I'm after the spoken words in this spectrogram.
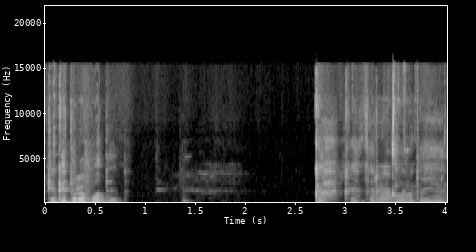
как это работает. Как это работает?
